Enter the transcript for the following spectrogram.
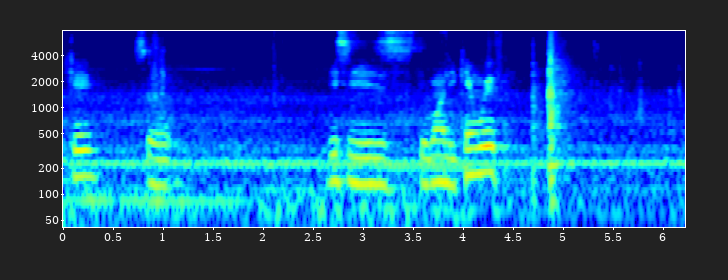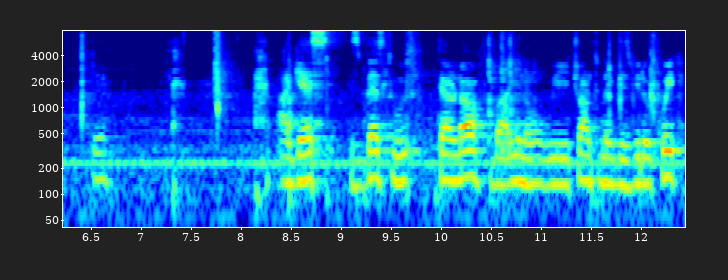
Okay so this is the one you came with. Okay I guess it's best to turn it off but you know we're trying to make this video quick.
